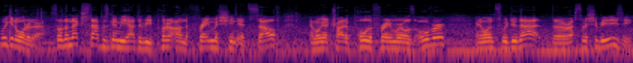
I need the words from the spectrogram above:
we can order that. So the next step is gonna be have to be put it on the frame machine itself, and we're gonna try to pull the frame rails over, and once we do that, the rest of it should be easy.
